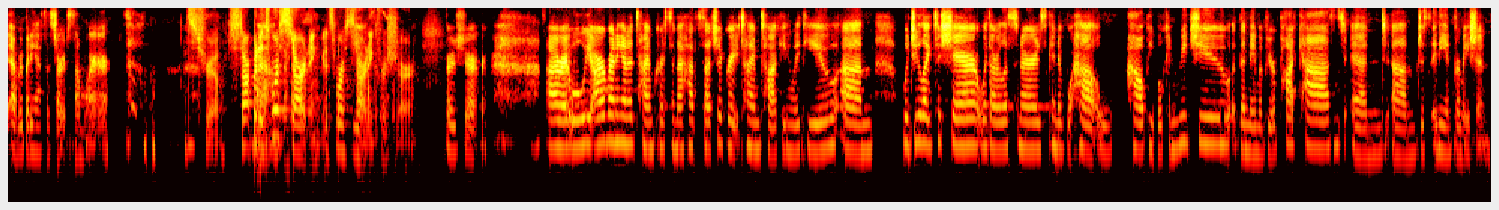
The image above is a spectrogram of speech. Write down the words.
everybody has to start somewhere. It's true. Start, but yeah. it's worth starting. It's worth starting yes. for sure. For sure. All right. Well, we are running out of time, Kristen. I had such a great time talking with you. Um, would you like to share with our listeners kind of how how people can reach you, the name of your podcast, and um, just any information?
